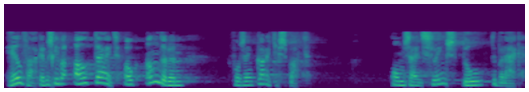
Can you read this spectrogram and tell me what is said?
heel vaak en misschien wel altijd ook anderen voor zijn karretje spant. Om zijn slinks doel te bereiken.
